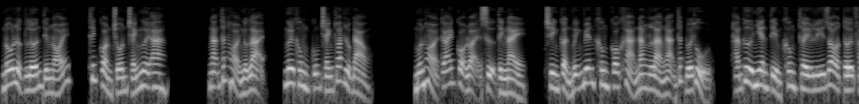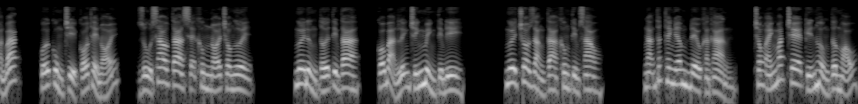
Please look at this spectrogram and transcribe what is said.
nỗ lực lớn tiếng nói, thích còn trốn tránh ngươi a. Ngạn thất hỏi ngược lại, ngươi không cũng tránh thoát lục đảo Muốn hỏi cái cọ loại sự tình này, Trình Cẩn vĩnh viễn không có khả năng là ngạn thất đối thủ, hắn cư nhiên tìm không thấy lý do tới phản bác, cuối cùng chỉ có thể nói, dù sao ta sẽ không nói cho ngươi. Ngươi đừng tới tìm ta, có bản lĩnh chính mình tìm đi. Ngươi cho rằng ta không tìm sao. Ngạn thất thanh âm đều khàn khàn, trong ánh mắt che kín hồng tơ máu,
